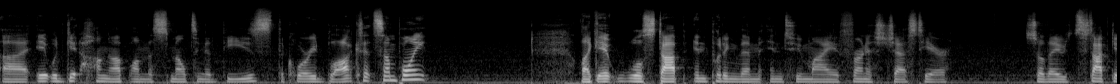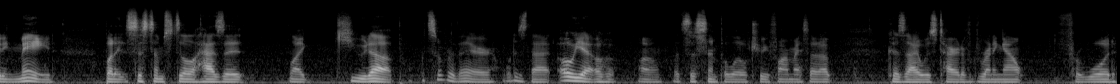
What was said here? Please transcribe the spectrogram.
uh, it would get hung up on the smelting of these, the quarried blocks, at some point. Like it will stop inputting them into my furnace chest here. So they stop getting made, but its system still has it like queued up. What's over there? What is that? Oh yeah, oh, oh that's a simple little tree farm I set up because I was tired of running out for wood.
